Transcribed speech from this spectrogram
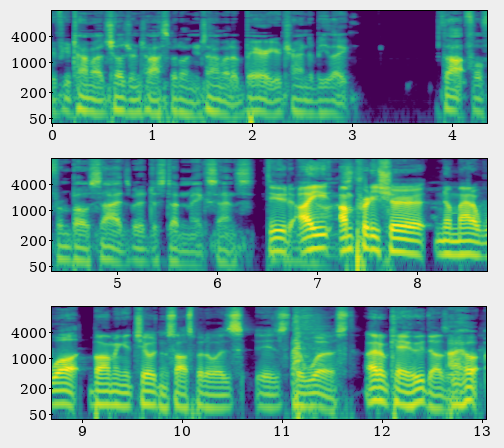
if you're talking about a children's hospital and you're talking about a bear, you're trying to be like thoughtful from both sides, but it just doesn't make sense. Dude, I honest. I'm pretty sure no matter what, bombing a children's hospital is is the worst. I don't care who does it. I hope.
